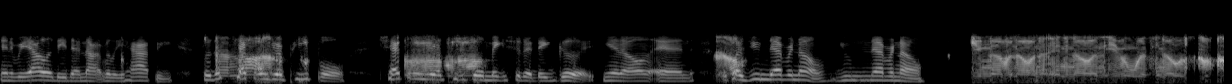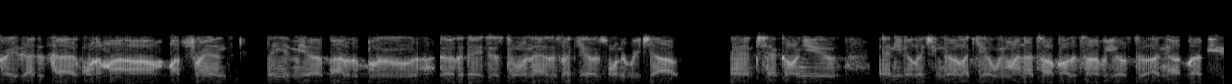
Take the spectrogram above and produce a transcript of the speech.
In reality, they're not really happy. So just check on ah. your people. Check on your people. Ah. Make sure that they good. You know, and because you never know. You never know. You never know, and, and you know, and even with you know, it's crazy. I just had one of my um, my friends they hit me up out of the blue the other day just doing that. It's like, yo, I just want to reach out and check on you and, you know, let you know, like, yo, we might not talk all the time, but yo, still, I know I love you.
